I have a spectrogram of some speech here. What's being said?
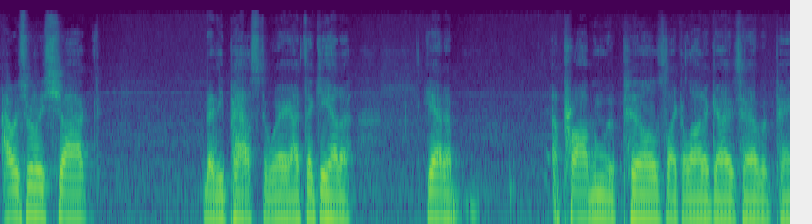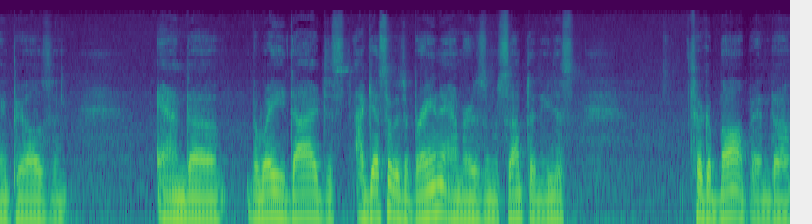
I was really shocked that he passed away. I think he had a he had a a problem with pills, like a lot of guys have with pain pills, and and uh, the way he died, just I guess it was a brain aneurysm or something. He just took a bump, and uh,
